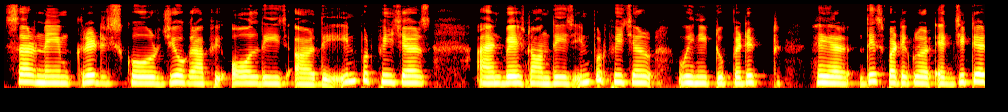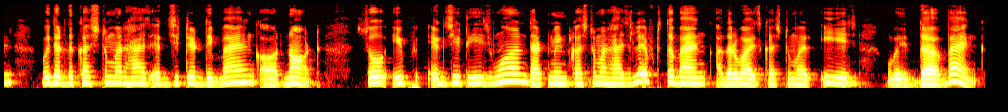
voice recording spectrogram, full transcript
surname, credit score, geography. All these are the input features. And based on these input feature we need to predict here this particular exited whether the customer has exited the bank or not. So if exit is 1 that means customer has left the bank. Otherwise customer is with the bank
